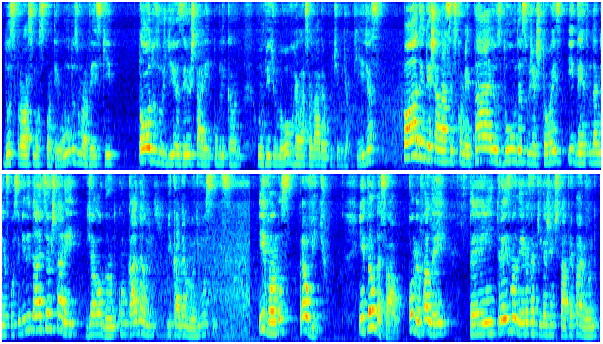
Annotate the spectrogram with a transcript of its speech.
dos próximos conteúdos, uma vez que todos os dias eu estarei publicando um vídeo novo relacionado ao cultivo de orquídeas. Podem deixar lá seus comentários, dúvidas, sugestões e dentro das minhas possibilidades eu estarei dialogando com cada um e cada uma de vocês. E vamos para o vídeo. Então, pessoal, como eu falei, tem três maneiras aqui da gente estar tá preparando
